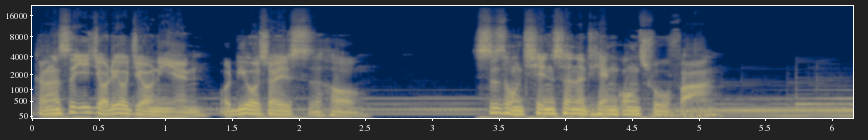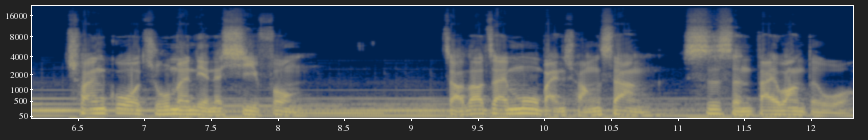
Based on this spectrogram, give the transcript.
可能是一九六九年，我六岁的时候，诗从清深的天空出发，穿过竹门帘的细缝，找到在木板床上失神呆望的我。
